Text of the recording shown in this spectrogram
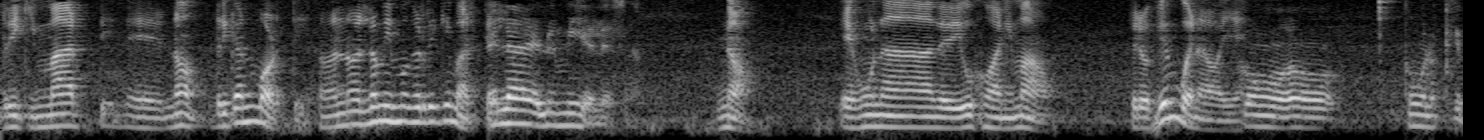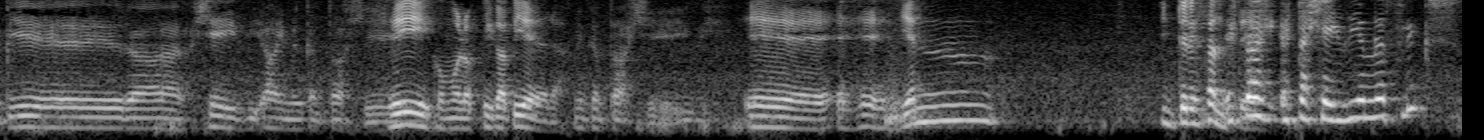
Ricky Martin. eh, no, Rick and Morty. No, no es lo mismo que Ricky Martin. Es la de Luis Miguel esa. No. Es una de dibujos animados. Pero es bien buena, oye. Como, como los Picapiedra, Heidi. Ay, me encantaba Heidi. Sí, como los picapiedras. Me encantaba Heidi. Eh, es, es bien interesante. ¿Está, ¿Está Heidi en Netflix?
